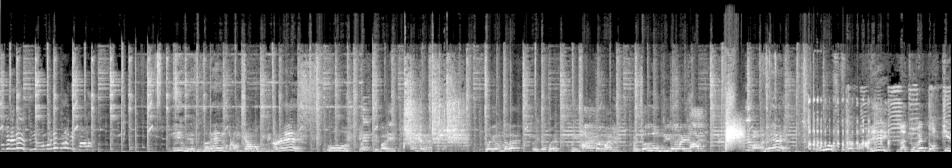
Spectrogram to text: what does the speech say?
তবে রে, তুই আমারে মারবি দাঁড়া। এই মেরে দিল রে গরম চা মুখে দিল রে। ও এ বাড়ি থাকাই যাবে না। ওই গামছাটা ওই দেখ তুই থাক তোর বাড়ি। আমি চললুম তুই তোর বাড়ি থাক। আরে বাড়ি? না জমের দক্ষিণ।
